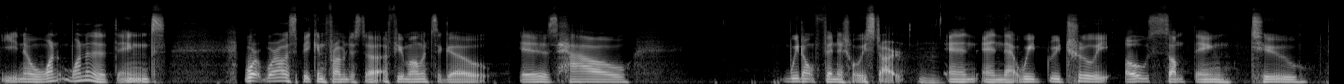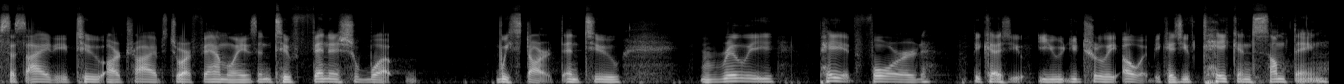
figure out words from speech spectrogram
You know, one one of the things where, where I was speaking from just a, a few moments ago is how we don't finish what we start, mm-hmm. and and that we we truly owe something to society, to our tribes, to our families, and to finish what we start, and to really pay it forward because you, you, you truly owe it because you've taken something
